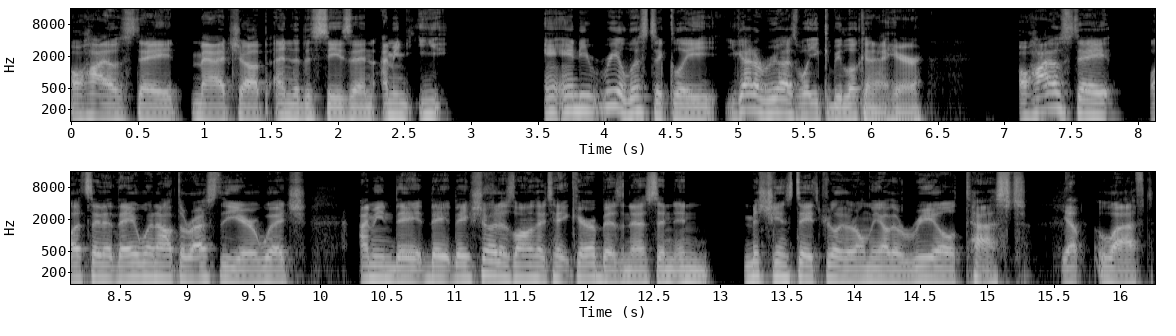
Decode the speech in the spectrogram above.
Ohio State matchup end of the season. I mean, you, Andy, realistically, you got to realize what you could be looking at here. Ohio State, let's say that they went out the rest of the year, which I mean, they they, they should as long as they take care of business. And, and Michigan State's really their only other real test Yep. left.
